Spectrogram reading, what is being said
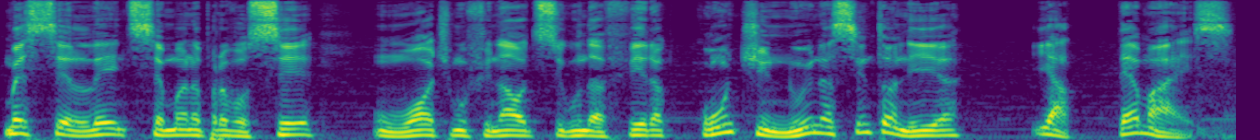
Uma excelente semana para você, um ótimo final de segunda-feira. Continue na sintonia e até mais.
